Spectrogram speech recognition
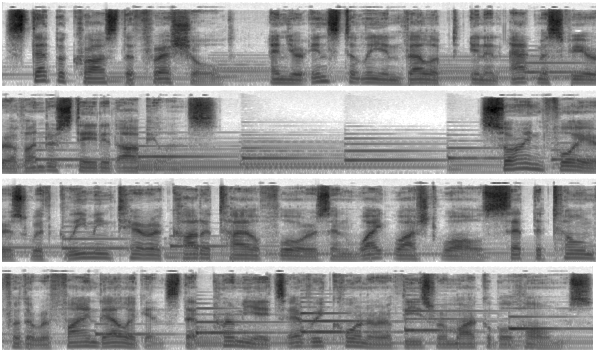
Step across the threshold, and you're instantly enveloped in an atmosphere of understated opulence. Soaring foyers with gleaming terracotta tile floors and whitewashed walls set the tone for the refined elegance that permeates every corner of these remarkable homes.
